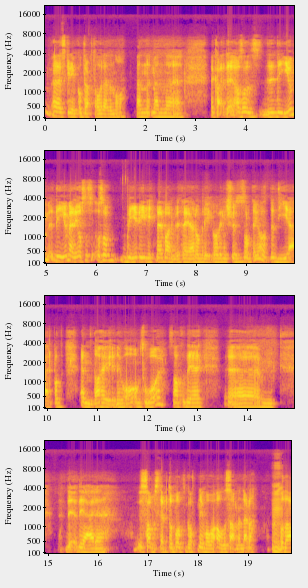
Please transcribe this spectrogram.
Uh, skrive kontrakt allerede nå. Men, men uh, det, kan, det, altså, det, det, gir jo, det gir jo mening, og så, og så blir de litt mer varmere i treet, Rodrigo og Vinicius og sånne ting. og At de er på et enda høyere nivå om to år. sånn at de, eh, de, de er samstemt samstemte og på et godt nivå alle sammen der. da. Og da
